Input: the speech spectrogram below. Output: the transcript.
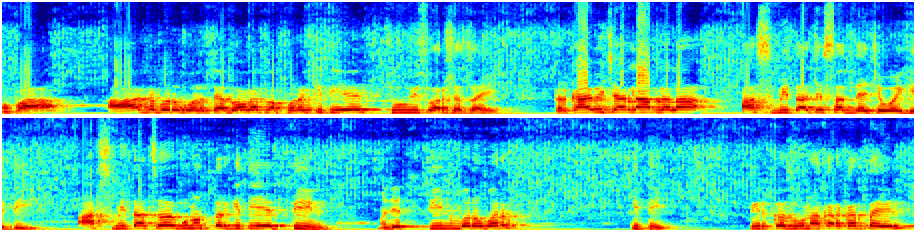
मग पहा आठ बरोबर त्या दोघातला फरक किती आहे? चोवीस वर्षाचा आहे. तर काय विचारलं आपल्याला? अस्मिताचे सध्याचे वय किती? अस्मिताचं गुणोत्तर किती आहे? तीन. म्हणजे तीन बरोबर किती? तिरकस गुणाकार करता येईल.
